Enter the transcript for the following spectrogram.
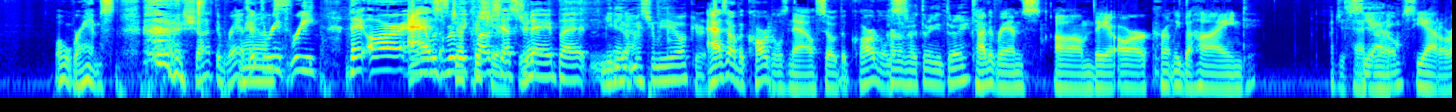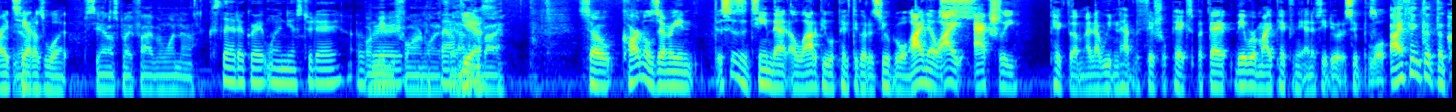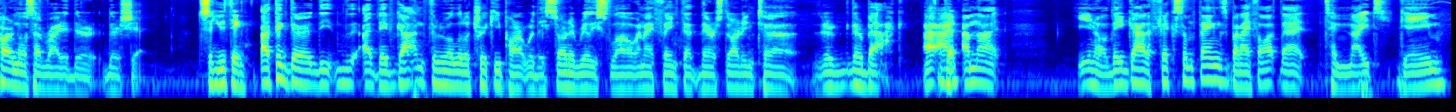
Oh, Rams! Shot out the Rams. They're three and three. They are, and As it was really Jeff close Fisher. yesterday, but you Mediocre, know. Mr. Mediocre. As are the Cardinals now. So the Cardinals, Cardinals are three and three. tie the Rams. Um, they are currently behind. I just had Seattle. up. Seattle, right? Seattle's what? Seattle's probably five and one now, because they had a great win yesterday, over or maybe four and one if they Yeah. a. So Cardinals. I mean, this is a team that a lot of people picked to go to the Super Bowl. I know. I actually picked them. I know we didn't have official picks, but they they were my pick from the NFC to go to the Super Bowl. I think that the Cardinals have righted their their ship. So you think? I think they're the, the uh, they've gotten through a little tricky part where they started really slow, and I think that they're starting to they're they're back. I, Okay. I, I'm not, you know, they got to fix some things, but I thought that tonight's game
